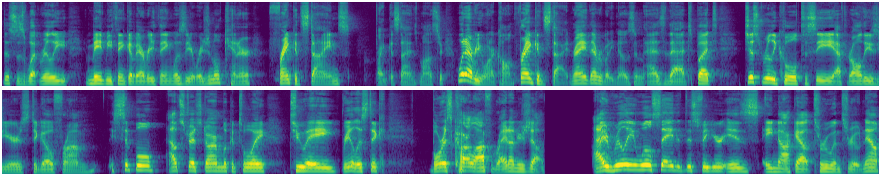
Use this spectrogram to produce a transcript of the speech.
this is what really made me think of everything was the original Kenner Frankenstein's Frankenstein's monster, whatever you want to call him, Frankenstein, right? Everybody knows him as that. But just really cool to see after all these years to go from a simple outstretched arm look a toy to a realistic Boris Karloff right on your shelf. I really will say that this figure is a knockout through and through. Now,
